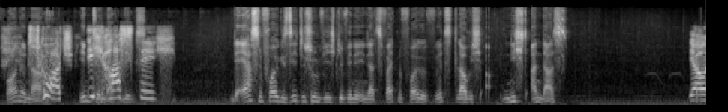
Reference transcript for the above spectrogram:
vorne nach Squatch, ich hasse dich! In der ersten Folge seht ihr schon, wie ich gewinne. In der zweiten Folge wird es, glaube ich, nicht anders. Ja,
